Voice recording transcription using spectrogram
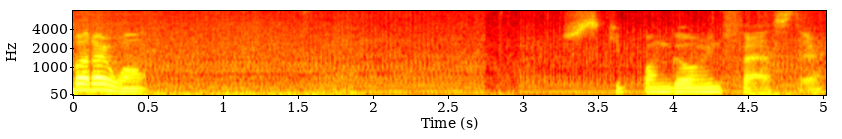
But I won't. Just keep on going faster.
